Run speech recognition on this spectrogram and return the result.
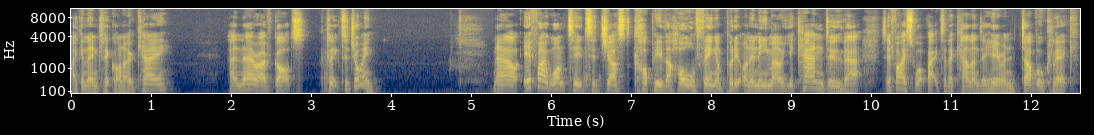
I can then click on OK and there I've got click to join. Now, if I wanted to just copy the whole thing and put it on an email, you can do that. So if I swap back to the calendar here and double click,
